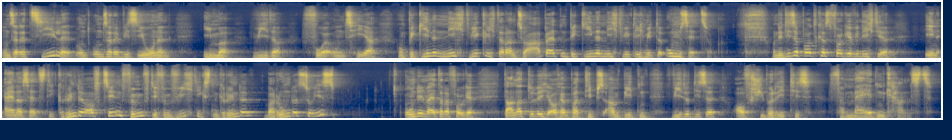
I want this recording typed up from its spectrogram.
unsere Ziele und unsere Visionen immer wieder vor uns her und beginnen nicht wirklich daran zu arbeiten, beginnen nicht wirklich mit der Umsetzung. Und in dieser Podcast-Folge will ich dir in einerseits die Gründe aufzählen, fünf, die fünf wichtigsten Gründe, warum das so ist und in weiterer Folge dann natürlich auch ein paar Tipps anbieten, wie du diese Aufschieberitis vermeiden kannst.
